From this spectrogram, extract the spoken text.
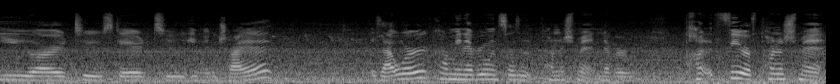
you are too scared to even try it. Does that work? I mean, everyone says that punishment never, pun- fear of punishment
